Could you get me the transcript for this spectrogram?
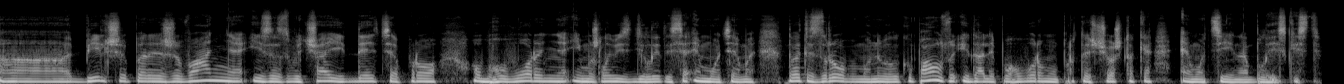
е, більше переживання, і зазвичай йдеться про обговорення і можливість ділитися емоціями. Давайте зробимо невелику паузу і далі поговоримо про те, що ж таке емоційна близькість.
